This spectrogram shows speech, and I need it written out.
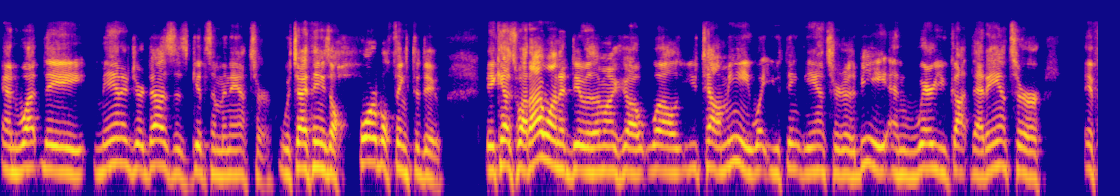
and what the manager does is gives them an answer, which I think is a horrible thing to do. Because what I want to do is I want to go, well, you tell me what you think the answer to be and where you got that answer. If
